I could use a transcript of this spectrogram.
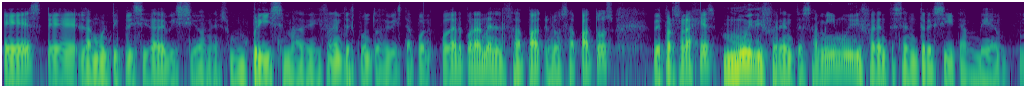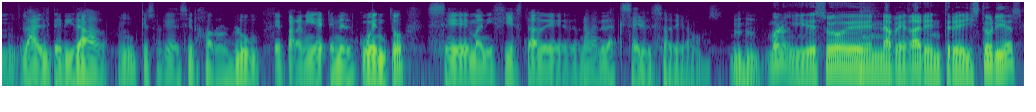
es eh, la multiplicidad de visiones, un prisma de diferentes mm. puntos de vista poder ponerme en, los zapatos de personajes muy diferentes a mí, muy diferentes entre sí también. La alteridad, que solía decir Harold Bloom, eh, para mí en el cuento se manifiesta de, una manera excelsa, digamos. Bueno, y eso en navegar entre historias,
